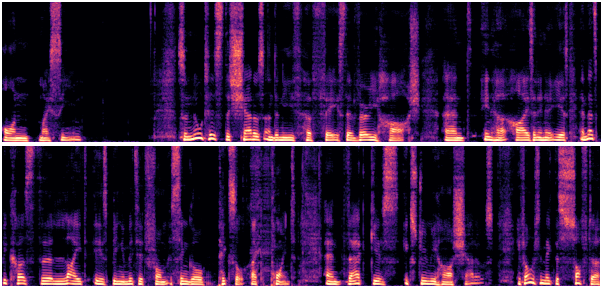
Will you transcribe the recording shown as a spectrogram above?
on my scene. So notice the shadows underneath her face. They're very harsh and in her eyes and in her ears. And that's because the light is being emitted from a single pixel, like a point. And that gives extremely harsh shadows. If I wanted to make this softer,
